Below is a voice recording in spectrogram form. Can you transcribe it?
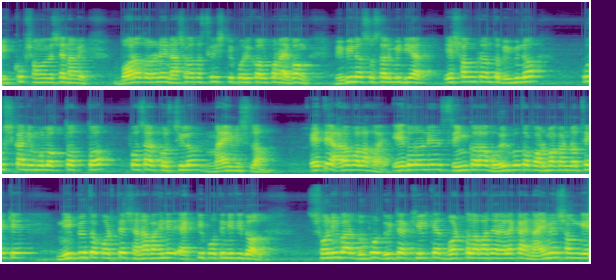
বিক্ষোভ সমাবেশের নামে বড় ধরনের নাশকতা সৃষ্টি পরিকল্পনা এবং বিভিন্ন সোশ্যাল মিডিয়ার এ সংক্রান্ত বিভিন্ন উস্কানিমূলক তথ্য প্রচার করছিল নাইম ইসলাম। এতে আরও বলা হয়, এ ধরনের শৃঙ্খলা বহির্ভূত কর্মকাণ্ড থেকে নিবৃত করতে সেনাবাহিনীর একটি প্রতিনিধি দল শনিবার দুপুর দুইটার খিলক্ষেত বটতলা বাজার এলাকায় নাইমের সঙ্গে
